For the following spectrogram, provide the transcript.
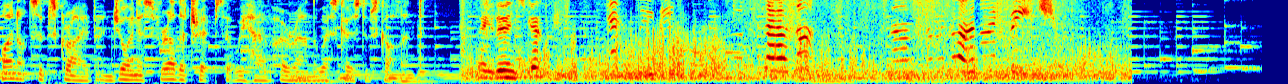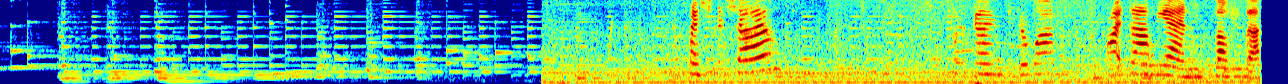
why not subscribe and join us for other trips that we have around the west coast of Scotland. How you doing, Skip? Yeah, too good. Let's pull the sails up. Um, and we've got a nice beach. Freshly Shiles. We're going to the one right down the end, longer.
